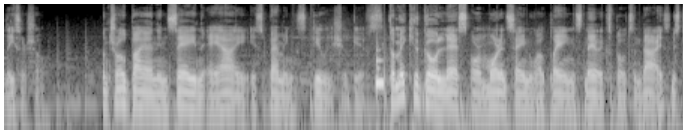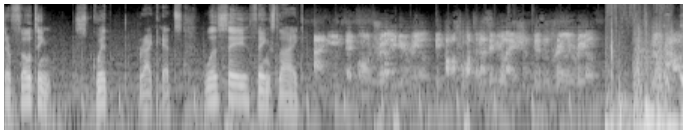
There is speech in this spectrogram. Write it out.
laser show. Controlled by an insane AI is spamming skill issue gifts. To make you go less or more insane while playing Snail Explodes and Dies, Mr. Floating Squid Brackets will say things like I mean, it won't really be real because what a simulation isn't really real. Look out,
